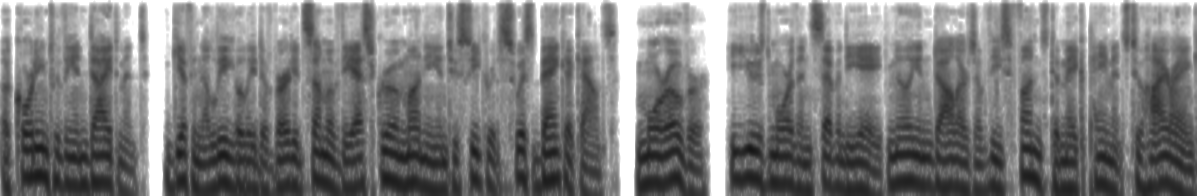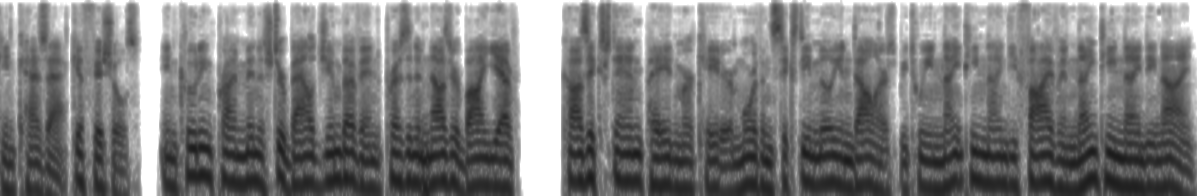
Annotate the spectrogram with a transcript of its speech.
According to the indictment, Giffen illegally diverted some of the escrow money into secret Swiss bank accounts, moreover, he used more than $78 million of these funds to make payments to high-ranking Kazakh officials, including Prime Minister Balgimbayev and President Nazarbayev. Kazakhstan paid Mercator more than $60 million between 1995 and 1999.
